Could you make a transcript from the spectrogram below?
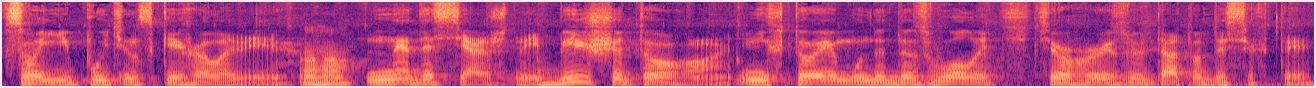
в своїй путінській голові, недосяжний. Більше того, ніхто йому не дозволить цього результату досягти.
